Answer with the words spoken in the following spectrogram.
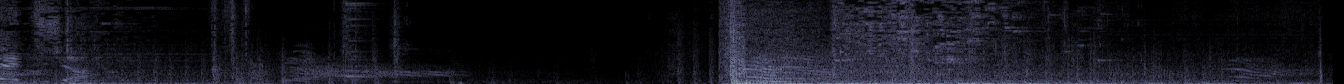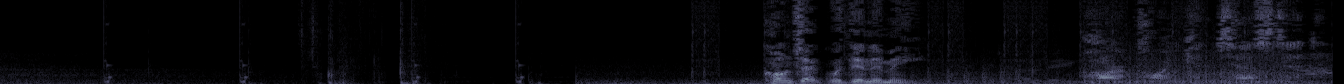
Headshot. Contact with enemy. Hardpoint contested.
